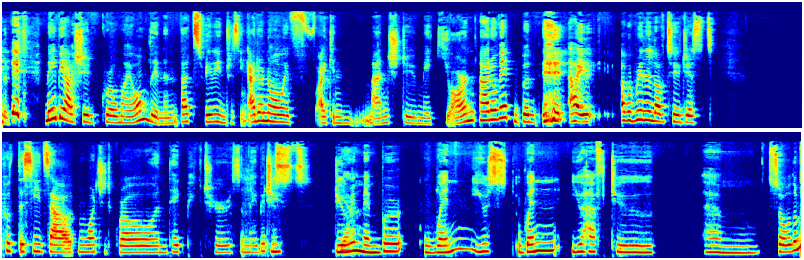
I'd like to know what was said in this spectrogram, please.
linen maybe i should grow my own linen that's really interesting i don't know if i can manage to make yarn out of it but i i would really love to just put the seeds out and watch it grow and take pictures and maybe Do you- just Do you yeah. remember when you when you have to um, sow them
